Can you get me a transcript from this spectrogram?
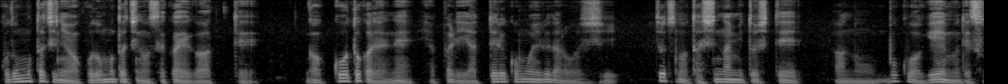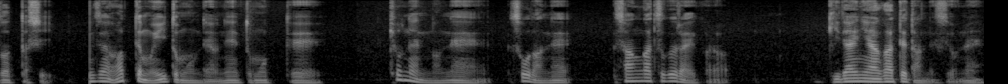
子供たちには子供たちの世界があって、学校とかでね、やっぱりやってる子もいるだろうし、一つのたしなみとして、あの、僕はゲームで育ったし、全然あってもいいと思うんだよね、と思って、去年のね、そうだね、3月ぐらいから、議題に上がってたんですよね。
